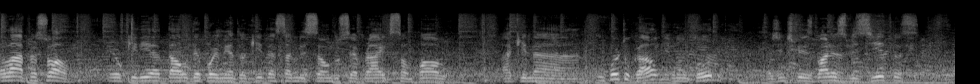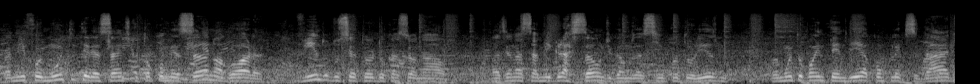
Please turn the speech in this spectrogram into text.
Olá pessoal, eu queria dar o depoimento aqui dessa missão do Sebrae de São Paulo aqui na, em Portugal como um todo. A gente fez várias visitas, para mim foi muito interessante que eu estou começando agora, vindo do setor educacional, fazendo essa migração, digamos assim, para o turismo. Foi muito bom entender a complexidade.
